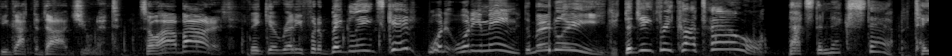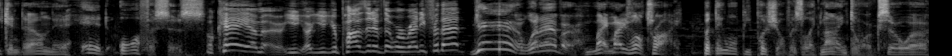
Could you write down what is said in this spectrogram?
You got the Dodge unit. So how about it? Think you're ready for the big leagues, kid? What What do you mean? The big league, the G3 cartel. That's the next step, taking down their head officers. Okay, um, are you, are you you're positive that we're ready for that? Yeah, whatever. Might, might as well try. But they won't be pushovers like Nine Torg, so, uh,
